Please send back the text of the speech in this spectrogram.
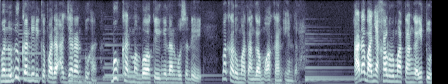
menundukkan diri kepada ajaran Tuhan, bukan membawa keinginanmu sendiri, maka rumah tanggamu akan indah. Ada banyak hal rumah tangga itu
